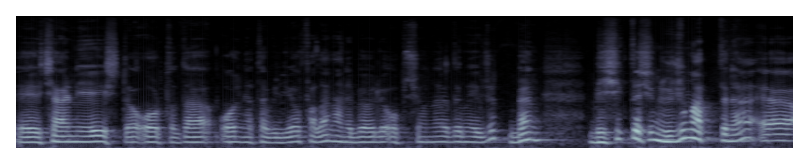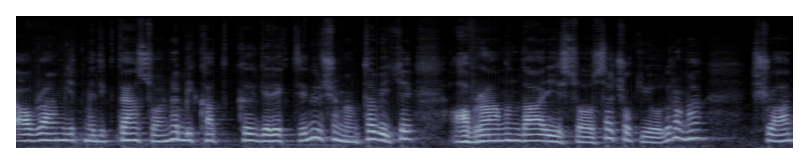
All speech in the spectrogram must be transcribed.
e, Çerni'yi işte ortada oynatabiliyor falan. Hani böyle opsiyonları da mevcut. Ben Beşiktaş'ın hücum hattına e, Abraham gitmedikten sonra bir katkı gerektiğini düşünmüyorum. Tabii ki Abraham'ın daha iyisi olsa çok iyi olur ama şu an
